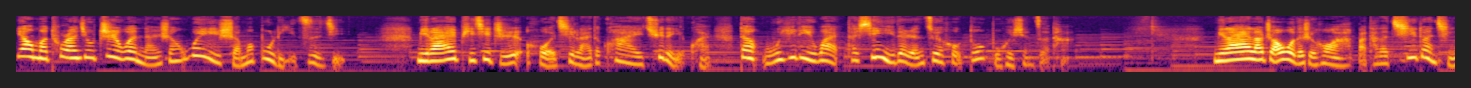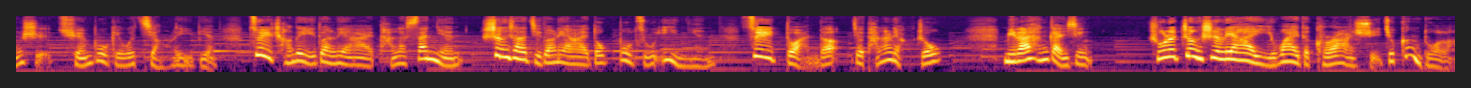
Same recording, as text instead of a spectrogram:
要么突然就质问男生为什么不理自己。米莱脾气直，火气来得快，去得也快，但无一例外，他心仪的人最后都不会选择他。米莱来找我的时候啊，把他的七段情史全部给我讲了一遍。最长的一段恋爱谈了三年，剩下的几段恋爱都不足一年，最短的就谈了两周。米莱很感性，除了正式恋爱以外的 crush 就更多了，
